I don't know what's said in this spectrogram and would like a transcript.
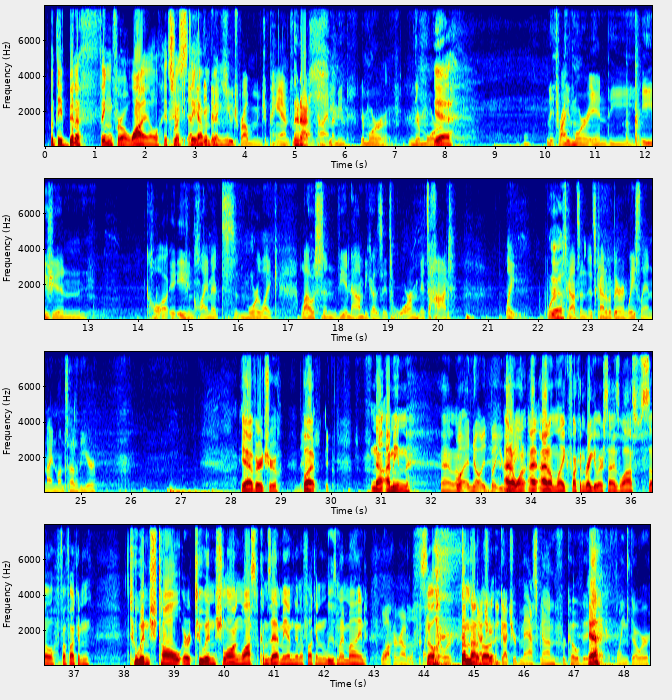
But they've been a thing for a while. It's just. I they mean, haven't been, been. a huge problem in Japan for They're a not long time. I mean, they're more they're more yeah, they thrive more in the Asian Asian climate, more like Laos and Vietnam because it's warm, it's hot. Like we're in Wisconsin, it's kind of a barren wasteland nine months out of the year. yeah, very true. But It- no, I mean, I don't know. well, uh, no, but you're I don't right. want. I, I don't like fucking regular size wasps. So if a fucking two inch tall or two inch long wasp comes at me, I'm gonna fucking lose my mind. walking around with a So flamethrower. I'm not about your, it. You got your mask on for COVID. Yeah. You got your flamethrower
